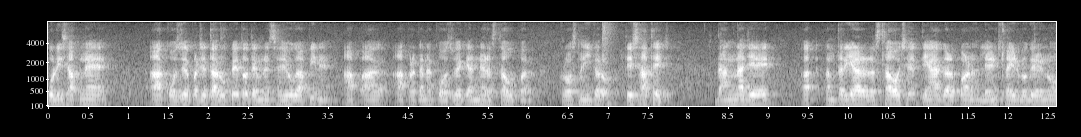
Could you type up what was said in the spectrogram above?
પોલીસ આપને આ કોઝવે પર જતા રોકે તો તેમને સહયોગ આપીને આપ આ પ્રકારના કોઝવે કે અન્ય રસ્તા ઉપર ક્રોસ નહીં કરો. તે સાથે જ ડાંગના જે અંતરિયાળ રસ્તાઓ છે, ત્યાં આગળ પણ લેન્ડસ્લાઇડ વગેરેનો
